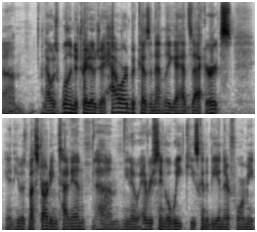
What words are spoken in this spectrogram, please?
Um, and I was willing to trade OJ Howard because in that league I had Zach Ertz, and he was my starting tight end. Um, you know, every single week he's going to be in there for me.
